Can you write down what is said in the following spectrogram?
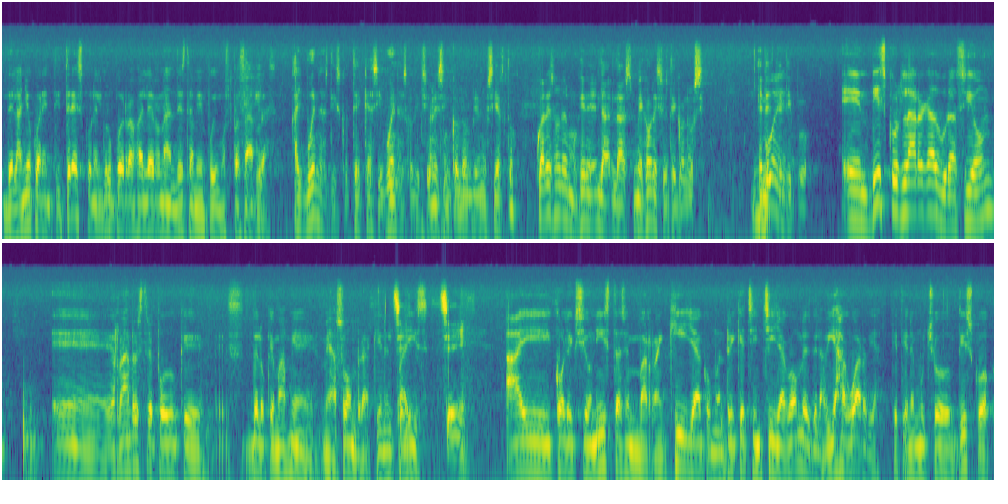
del año 43 con el grupo de Rafael Hernández también pudimos pasarlas. Hay buenas discotecas y buenas colecciones en Colombia, ¿no es cierto? ¿Cuáles son las, mujeres, la- las mejores que usted conoce? En Bueno, este tipo. En discos larga duración, eh, Hernán Restrepo Duque es de lo que más me, me asombra aquí en el Sí, país. Sí. Hay coleccionistas en Barranquilla como Enrique Chinchilla Gómez de la Vieja Guardia, que tiene mucho disco.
